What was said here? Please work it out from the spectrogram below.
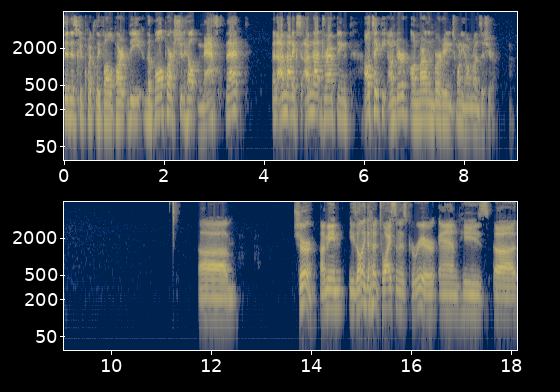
then this could quickly fall apart. The the ballpark should help mask that, but I'm not ex- I'm not drafting. I'll take the under on Marlon Byrd hitting 20 home runs this year. Um, sure. I mean, he's only done it twice in his career, and he's uh,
